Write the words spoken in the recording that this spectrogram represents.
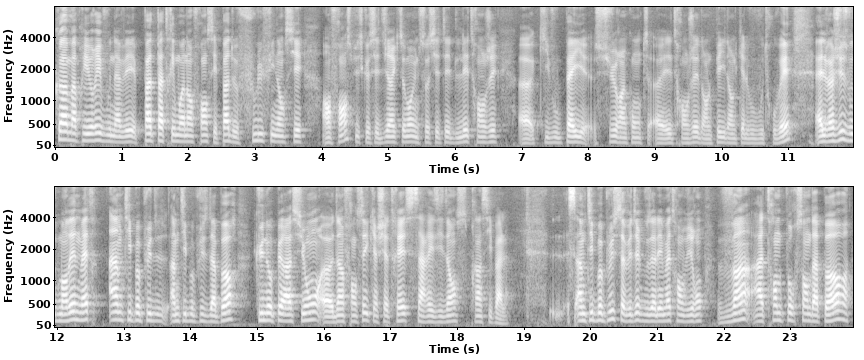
comme a priori vous n'avez pas de patrimoine en France et pas de flux financier en France, puisque c'est directement une société de l'étranger euh, qui vous paye sur un compte euh, étranger dans le pays dans lequel vous vous trouvez, elle va juste vous demander de mettre un petit peu plus d'apport qu'une opération euh, d'un Français qui achèterait sa résidence principale. Un petit peu plus, ça veut dire que vous allez mettre environ 20 à 30% d'apport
